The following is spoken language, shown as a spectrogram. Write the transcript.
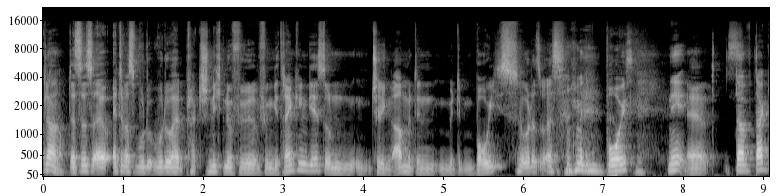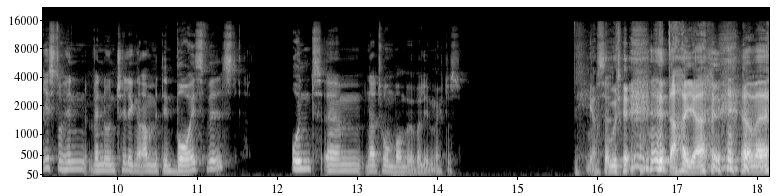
klar. Das ist äh, etwas, wo du, wo du halt praktisch nicht nur für, für ein Getränk hingehst und einen chilligen Abend mit den, mit den Boys oder sowas. So. mit den Boys. Nee, äh, da, da gehst du hin, wenn du einen chilligen Abend mit den Boys willst und ähm, eine Atombombe überleben möchtest. ja, gut, da ja. Aber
